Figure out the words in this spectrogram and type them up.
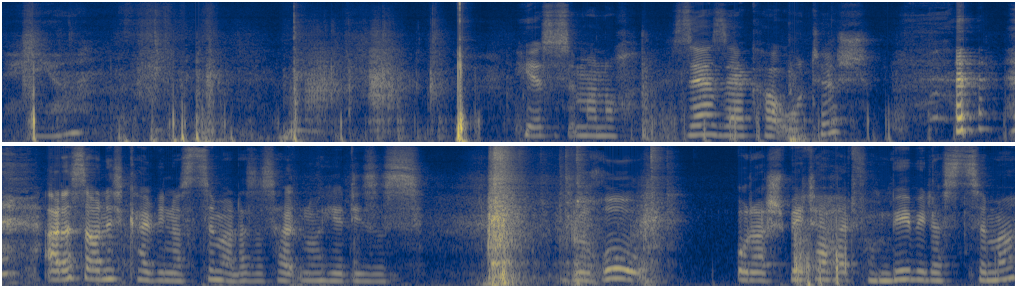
Hier. Hier ist es immer noch sehr, sehr chaotisch. Aber das ist auch nicht Calvinos Zimmer, das ist halt nur hier dieses Büro. Oder später halt vom Baby das Zimmer.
